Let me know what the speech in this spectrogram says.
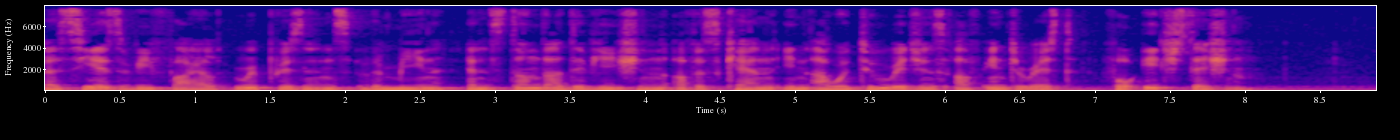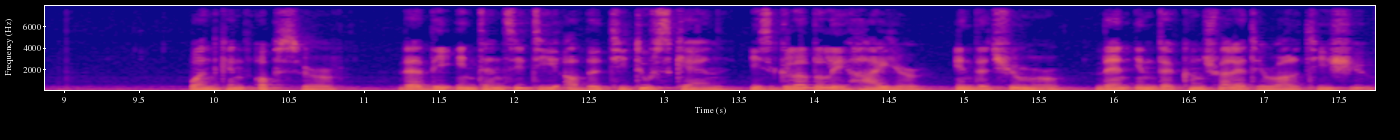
a CSV file represents the mean and standard deviation of a scan in our two regions of interest for each session. One can observe that the intensity of the T2 scan is globally higher in the tumor than in the contralateral tissue.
